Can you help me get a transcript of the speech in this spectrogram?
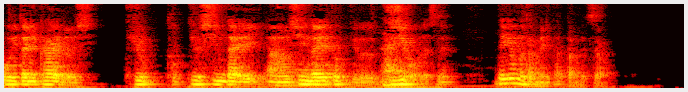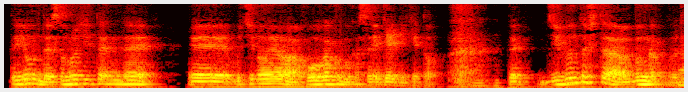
大分に帰るし急特急寝台、あの、寝台特急はい時号ですね。で、読むために買ったんですよ。で、読んで、その時点で、えーうちの親は法学部か政経に行けと。で、自分としては文学部で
